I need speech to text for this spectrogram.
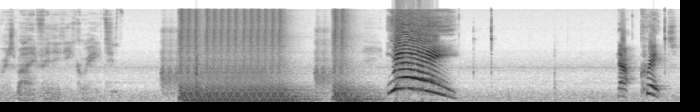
where's my infinity crate? Yay! Now, crate.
